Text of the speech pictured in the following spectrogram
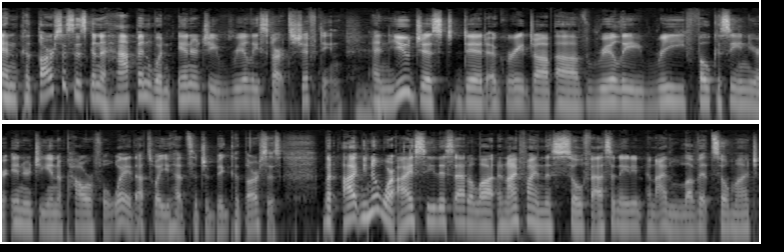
And catharsis is going to happen when energy really starts shifting. Mm-hmm. And you just did a great job of really refocusing your energy in a powerful way. That's why you had such a big catharsis. But I, you know, where I see this at a lot, and I find this so fascinating and I love it so much,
